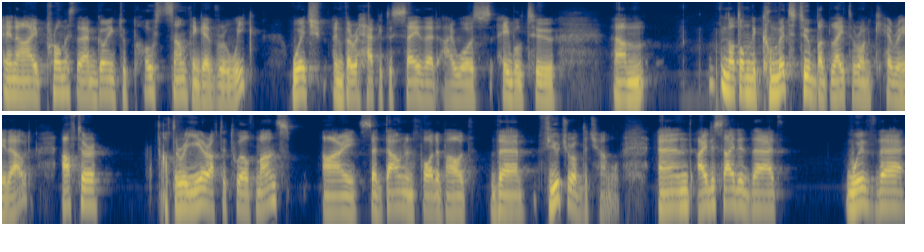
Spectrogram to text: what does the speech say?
and I promised that I'm going to post something every week, which I'm very happy to say that I was able to um, not only commit to, but later on carry it out. After, after a year, after 12 months, I sat down and thought about the future of the channel. And I decided that with the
